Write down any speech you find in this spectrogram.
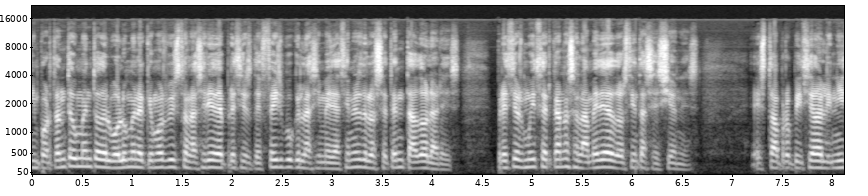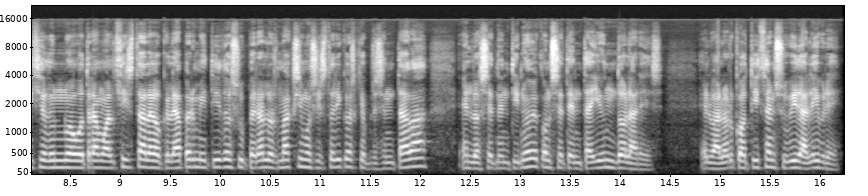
Importante aumento del volumen el que hemos visto en la serie de precios de Facebook en las inmediaciones de los 70 dólares, precios muy cercanos a la media de 200 sesiones. Esto ha propiciado el inicio de un nuevo tramo alcista, lo que le ha permitido superar los máximos históricos que presentaba en los 79,71 dólares. El valor cotiza en su vida libre,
